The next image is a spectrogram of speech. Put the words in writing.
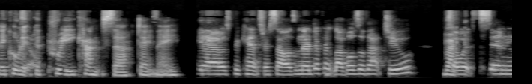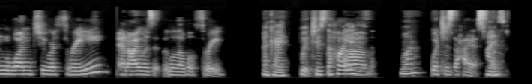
they call it So- the pre-cancer, don't they? Yeah, it was precancer cells. And there are different levels of that too. Right. So it's in one, two, or three. And I was at the level three, okay. Which is the highest um, one? which is the highest one. Highest.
